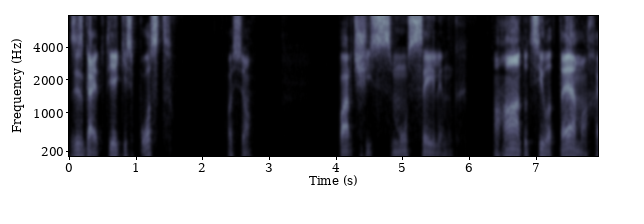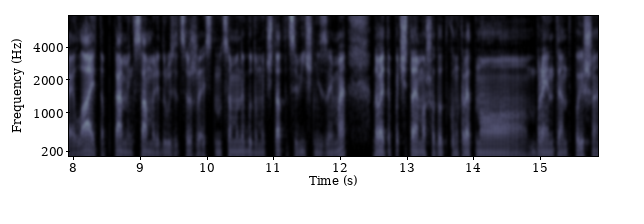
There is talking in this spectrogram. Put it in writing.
This guy, тут є якийсь пост. Ось. Part 6. Smooth Sailing. Ага, тут ціла тема. Highlight, Upcoming, Summary, друзі, це жесть. Ну, це ми не будемо читати, це вічність займе. Давайте почитаємо, що тут конкретно BrainTent пише.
